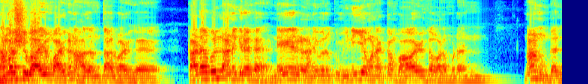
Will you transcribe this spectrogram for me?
நமசிவாயம் வாழ்க நாதந்தால் வாழ்க. கடவுள் அனுகிரக நேயர்கள் அனைவருக்கும் இனிய வணக்கம் வாழ்க வளமுடன். நான் உங்கள்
